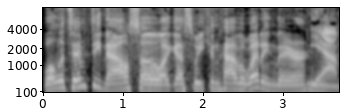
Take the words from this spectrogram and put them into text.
well, it's empty now, so I guess we can have a wedding there. Yeah.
